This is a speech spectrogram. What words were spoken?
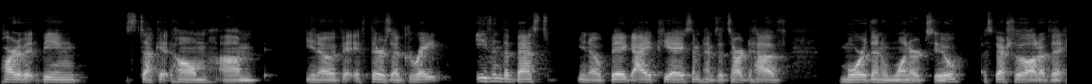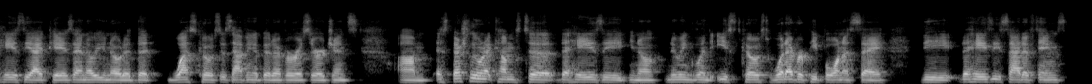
part of it being stuck at home. Um, you know, if, if there's a great, even the best, you know, big IPA, sometimes it's hard to have more than one or two, especially a lot of the hazy IPAs. I know you noted that West Coast is having a bit of a resurgence, um, especially when it comes to the hazy, you know, New England, East Coast, whatever people want to say. The the hazy side of things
